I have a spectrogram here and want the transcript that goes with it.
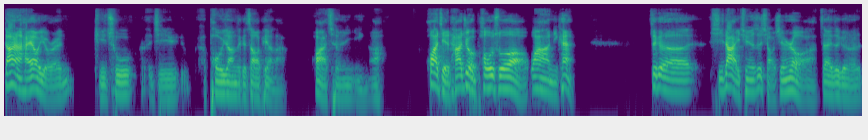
当然还要有人提出以及剖一张这个照片了，华春莹啊，华姐她就剖说，哇，你看这个习大以前是小鲜肉啊，在这个。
